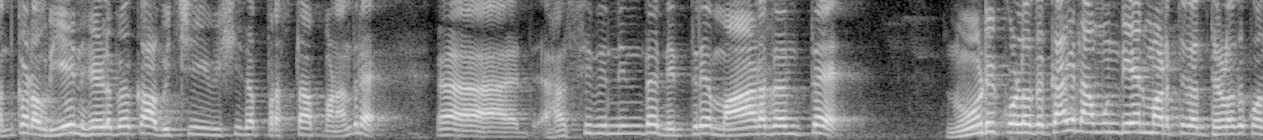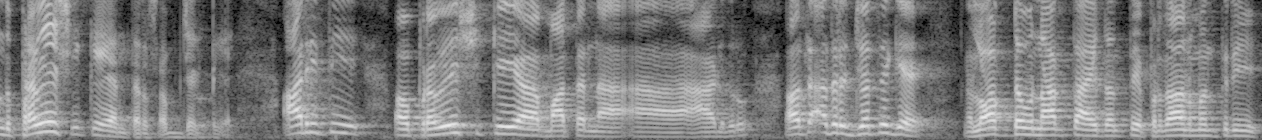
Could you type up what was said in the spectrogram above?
ಅಂದ್ಕೊಂಡು ಅವ್ರು ಏನು ಹೇಳಬೇಕು, ಆ ವಿಷಯ ವಿಷಯದ ಪ್ರಸ್ತಾಪ ಮಾಡ ಅಂದರೆ ಹಸಿವಿನಿಂದ ನಿದ್ರೆ ಮಾಡದಂತೆ ನೋಡಿಕೊಳ್ಳೋದಕ್ಕಾಗಿ ನಾವು ಮುಂದೆ ಏನು ಮಾಡ್ತೀವಿ ಅಂತ ಹೇಳೋದಕ್ಕೆ ಒಂದು ಪ್ರವೇಶಿಕೆ ಅಂತಾರೆ ಸಬ್ಜೆಕ್ಟ್ಗೆ. ಆ ರೀತಿ ಪ್ರವೇಶಿಕೆಯ ಮಾತನ್ನು ಆಡಿದ್ರು. ಅದು, ಅದರ ಜೊತೆಗೆ ಲಾಕ್ಡೌನ್ ಆಗ್ತಾ ಇದ್ದಂತೆ ಪ್ರಧಾನಮಂತ್ರಿ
